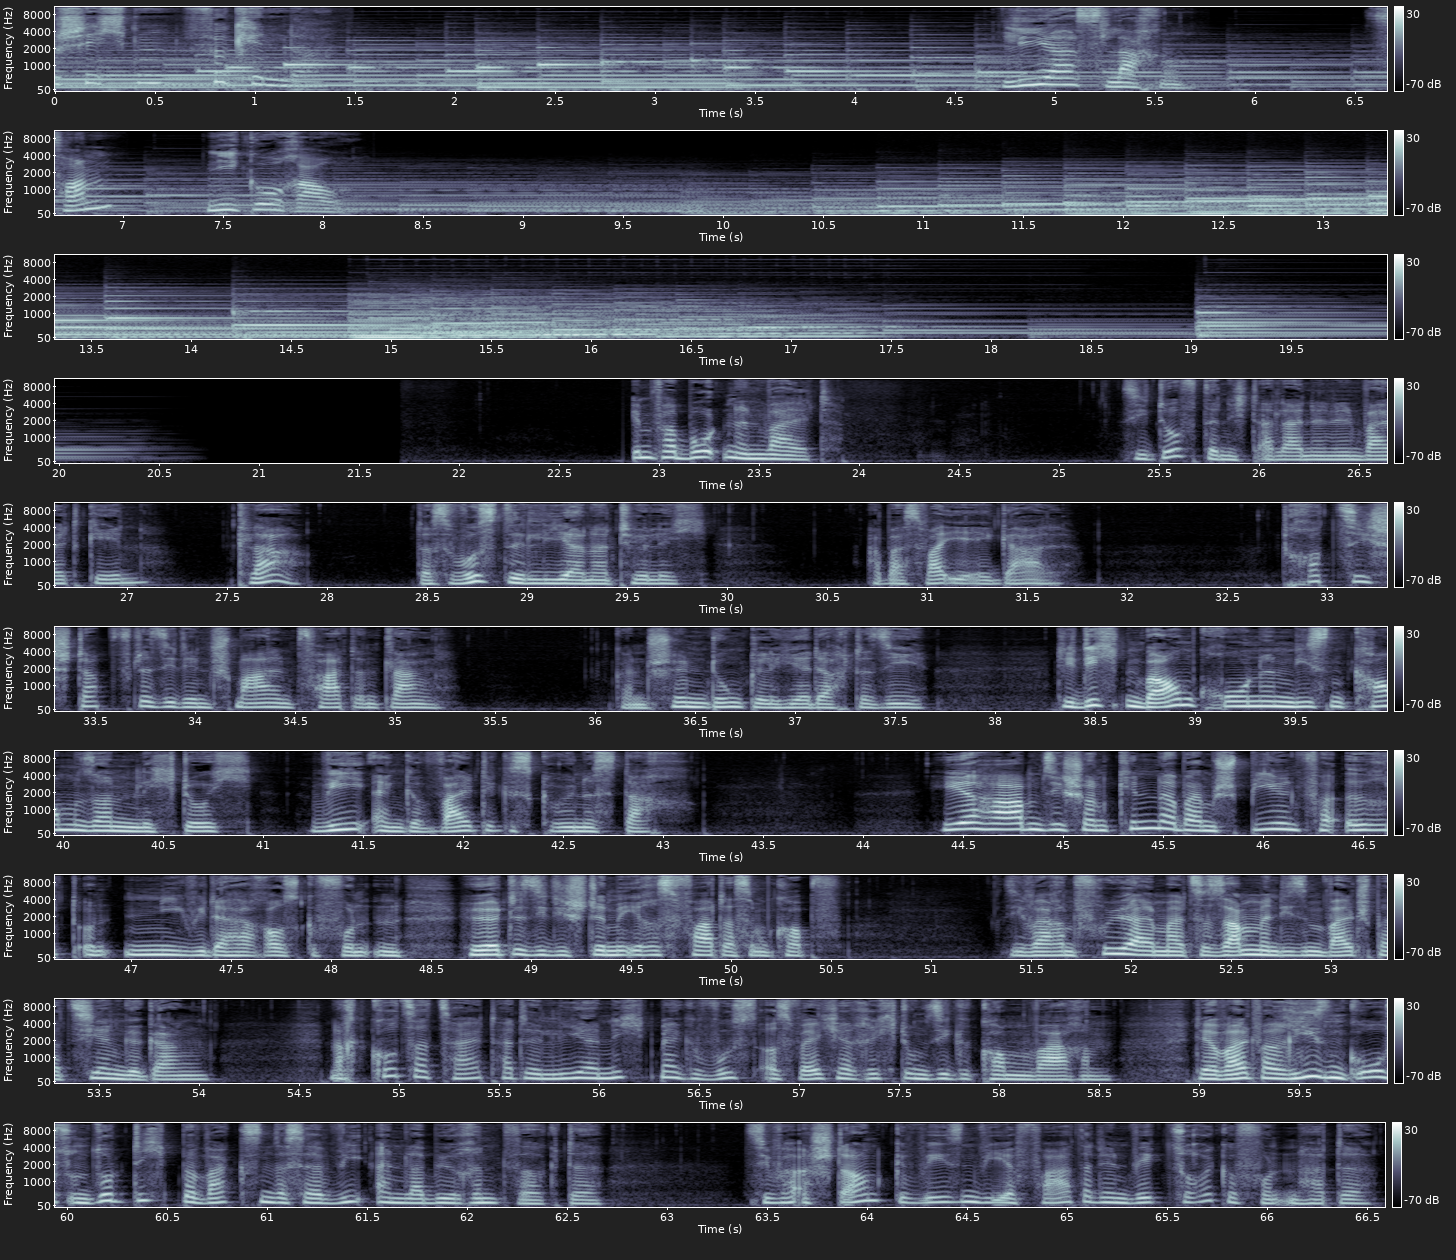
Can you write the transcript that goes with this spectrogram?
Hörgeschichten für Kinder. Lias Lachen von Nico Rau. Im verbotenen Wald. Sie durfte nicht allein in den Wald gehen. Klar, das wusste Lia natürlich, aber es war ihr egal. Trotzig stapfte sie den schmalen Pfad entlang. Ganz schön dunkel hier, dachte sie. Die dichten Baumkronen ließen kaum Sonnenlicht durch, wie ein gewaltiges grünes Dach. Hier haben sie schon Kinder beim Spielen verirrt und nie wieder herausgefunden, hörte sie die Stimme ihres Vaters im Kopf. Sie waren früher einmal zusammen in diesem Wald spazieren gegangen. Nach kurzer Zeit hatte Lia nicht mehr gewusst, aus welcher Richtung sie gekommen waren. Der Wald war riesengroß und so dicht bewachsen, dass er wie ein Labyrinth wirkte. Sie war erstaunt gewesen, wie ihr Vater den Weg zurückgefunden hatte.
